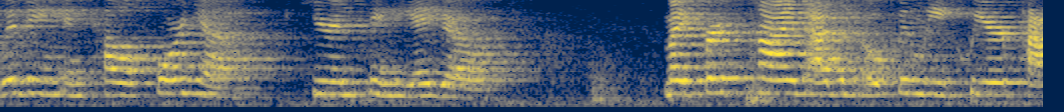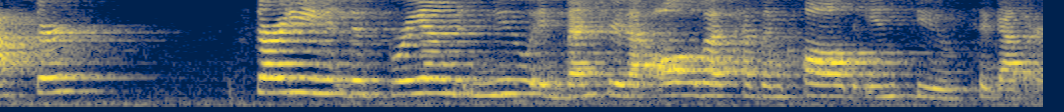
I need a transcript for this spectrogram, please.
living in California here in San Diego. My first time as an openly queer pastor, starting this brand new adventure that all of us have been called into together.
